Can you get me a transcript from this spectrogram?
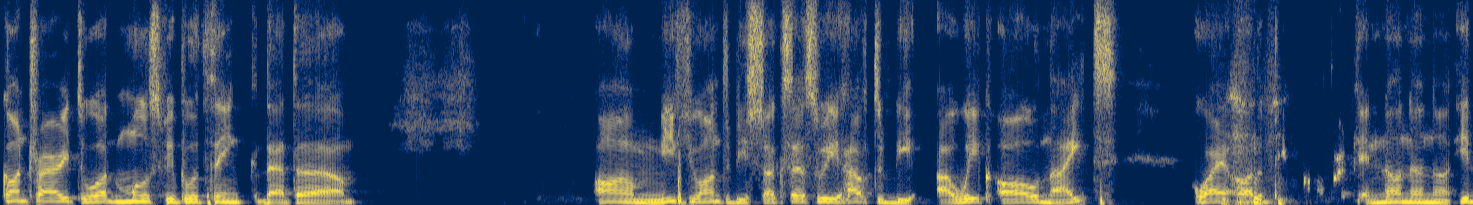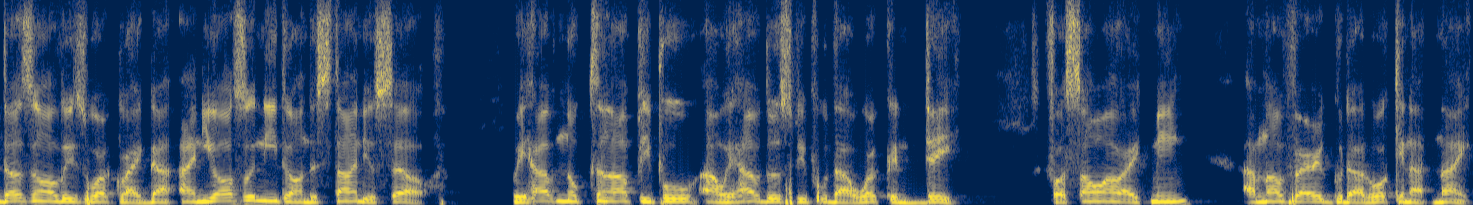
Contrary to what most people think that um, um, if you want to be successful, you have to be awake all night while other people are working. No, no, no. It doesn't always work like that. And you also need to understand yourself. We have nocturnal people and we have those people that work in day. For someone like me, I'm not very good at working at night.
